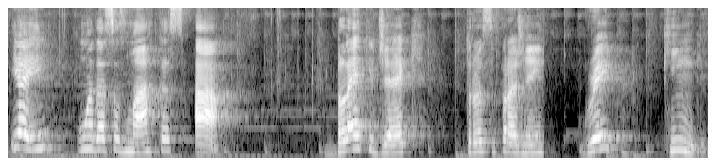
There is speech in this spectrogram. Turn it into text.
E aí, uma dessas marcas, a Blackjack trouxe pra gente Grape King,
